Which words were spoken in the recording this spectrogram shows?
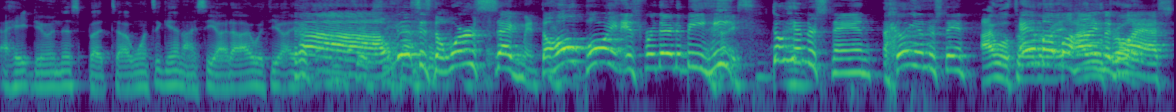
I hate doing this, but uh, once again, I see eye to eye with you. I, Oh, this is the worst segment. The whole point is for there to be heat. Nice. Don't you understand? Don't you understand? I will throw Emma the ra- behind the glass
